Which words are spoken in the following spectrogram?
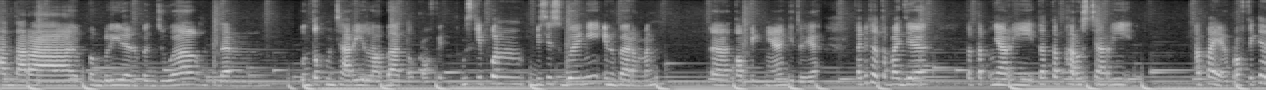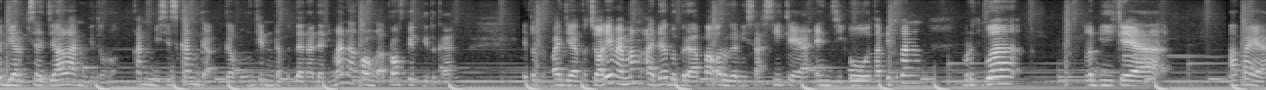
antara pembeli dan penjual dan untuk mencari laba atau profit meskipun bisnis gue ini environment eh, topiknya gitu ya. Tapi tetap aja tetap nyari tetap harus cari apa ya profitnya biar bisa jalan gitu loh. Kan bisnis kan nggak nggak mungkin dapat dana dari mana kalau nggak profit gitu kan. Itu tetap aja kecuali memang ada beberapa organisasi kayak NGO tapi itu kan menurut gua lebih kayak apa ya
